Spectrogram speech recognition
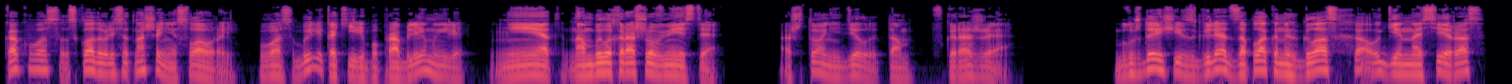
«Как у вас складывались отношения с Лаурой? У вас были какие-либо проблемы или...» «Нет, нам было хорошо вместе». «А что они делают там, в гараже?» Блуждающий взгляд заплаканных глаз Хауги на сей раз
